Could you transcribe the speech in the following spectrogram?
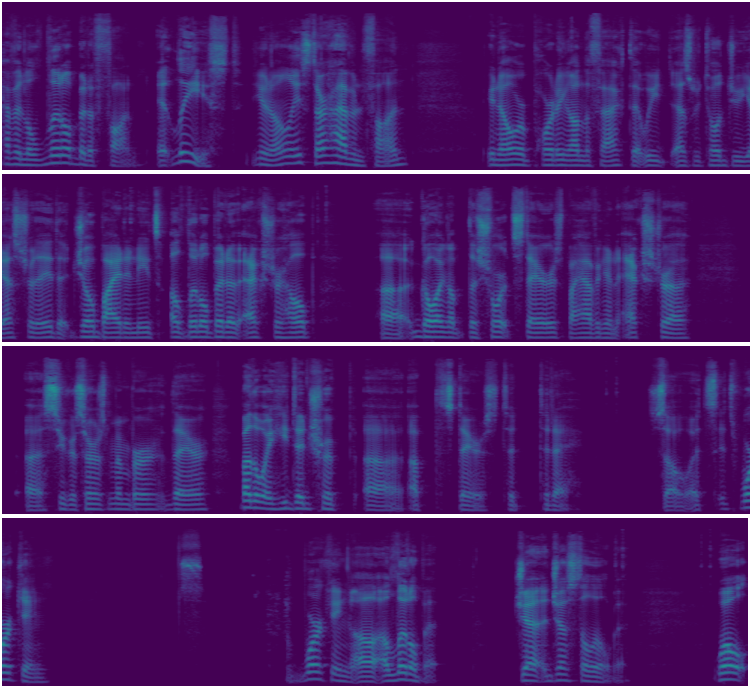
having a little bit of fun, at least. You know, at least they're having fun. You know, reporting on the fact that we, as we told you yesterday, that Joe Biden needs a little bit of extra help uh, going up the short stairs by having an extra uh, Secret Service member there. By the way, he did trip uh, up the stairs to, today, so it's it's working. Working a, a little bit, J- just a little bit. Well,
